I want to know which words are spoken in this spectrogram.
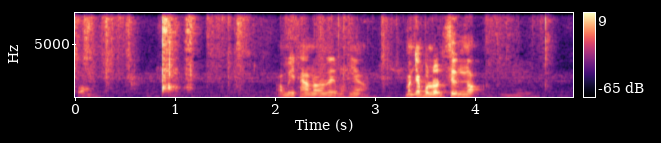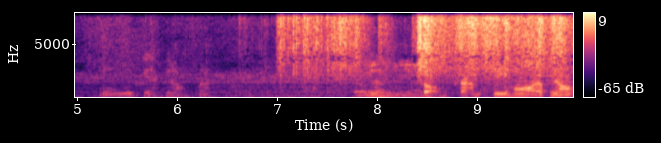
ของ เอามีทางนอนเลยมั้งเฮียมันจะบหล่นซึ่งเนาะโอ้ยเปลี่ยนพี่น้องพุ่นน่ะหนึ่งสองสามสี่ห่อแล้วพี่น้อง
